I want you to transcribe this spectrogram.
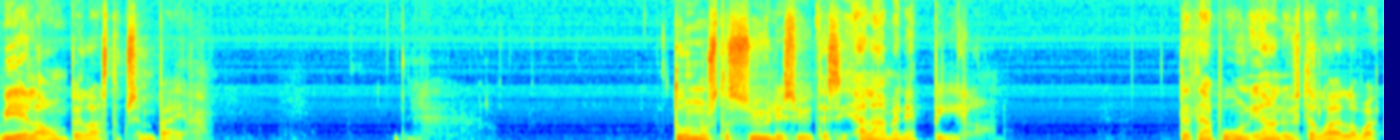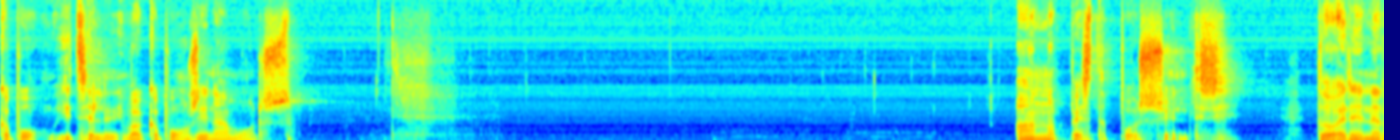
Vielä on pelastuksen päivä. Tunnusta syyllisyytesi, älä mene piiloon. Tätä puhun ihan yhtä lailla, vaikka puhun itselleni, vaikka puhun sinä muodossa. Anna pestä pois syntisi. Tuo edellinen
